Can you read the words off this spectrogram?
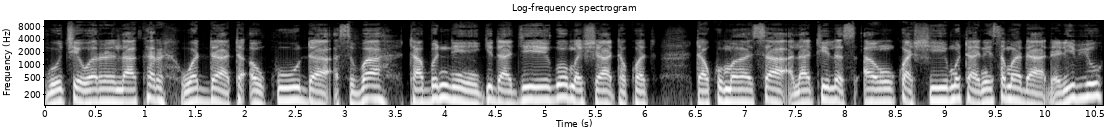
Gocewar lakar wadda ta auku da asuba ta binne gidaje goma sha takwas ta kuma sa alatilas an kwashi mutane sama da 200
